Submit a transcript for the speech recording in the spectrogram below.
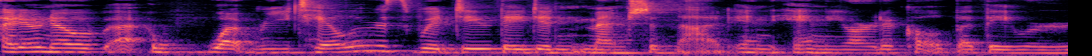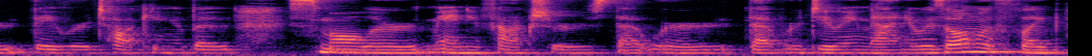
I don't know uh, what retailers would do. They didn't mention that in in the article, but they were they were talking about smaller manufacturers that were that were doing that. And it was almost like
